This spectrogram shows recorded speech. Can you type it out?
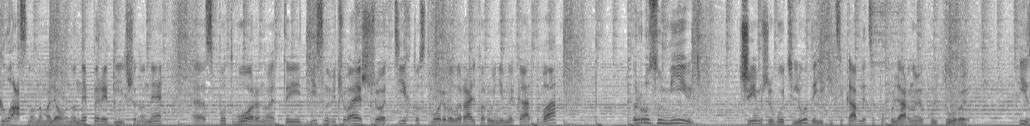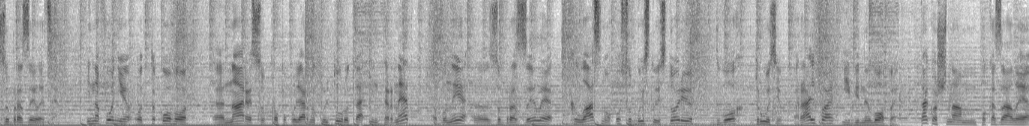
класно намальовано, не перебільшено, не е, спотворено. Ти дійсно відчуваєш, що ті, хто створювали Ральфа Руйнівника 2, розуміють, чим живуть люди, які цікавляться популярною культурою, і зобразили це. І на фоні от такого е, нарису про популярну культуру та інтернет вони е, зобразили класну особисту історію двох друзів Ральфа і Вінелопи. Також нам показали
